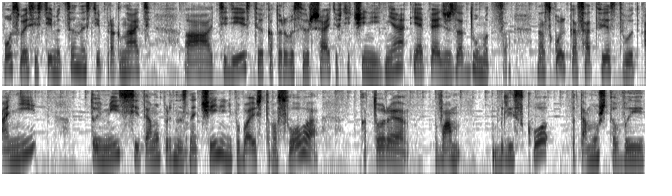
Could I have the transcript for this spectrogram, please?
по своей системе ценностей прогнать а, те действия, которые вы совершаете в течение дня, и опять же задуматься, насколько соответствуют они той миссии, тому предназначению, не побоюсь этого слова, которое вам близко, потому что вы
